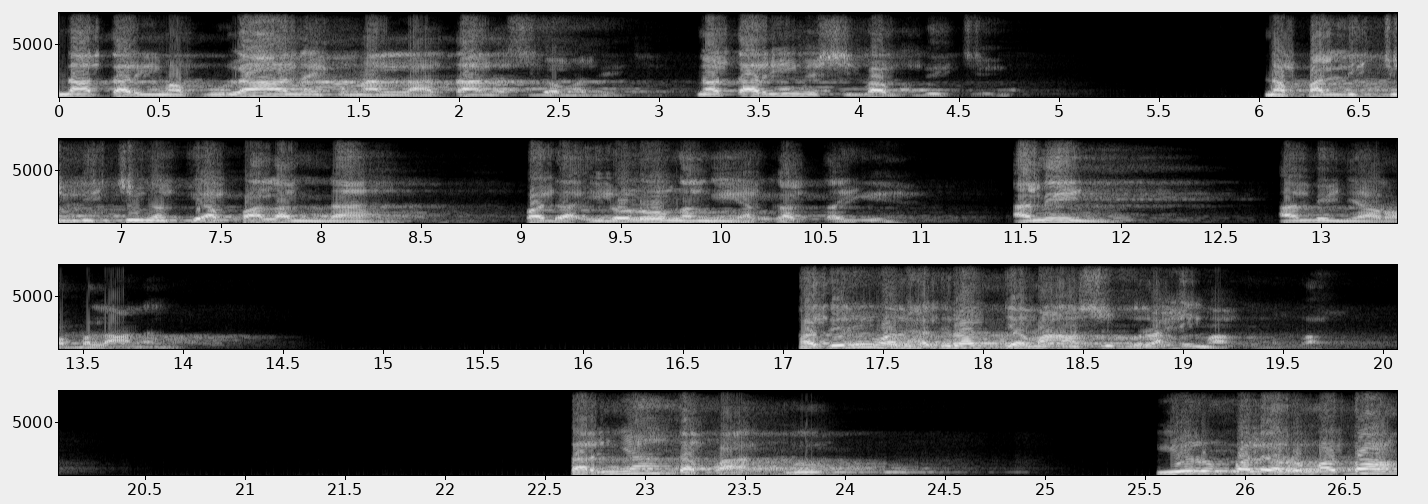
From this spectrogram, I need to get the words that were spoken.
na tarima pulana ikungalata na siba madeci na na na kiapalan na pada ilolongang iyakat tayo amin. Amin ya rabbal alamin. Hadirin wal hadirat jamaah subuh rahimakumullah. Ternyata Pak Bu, pada Ramadan.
